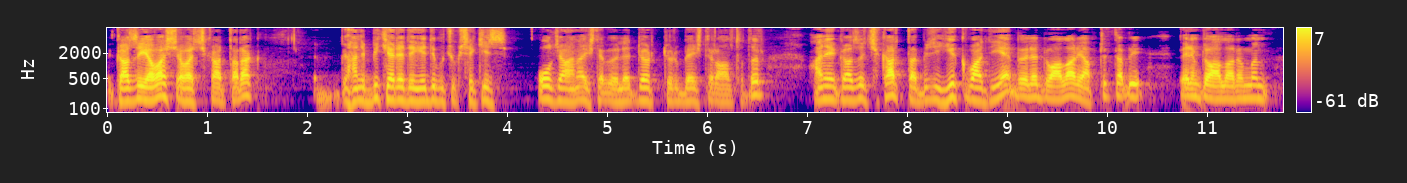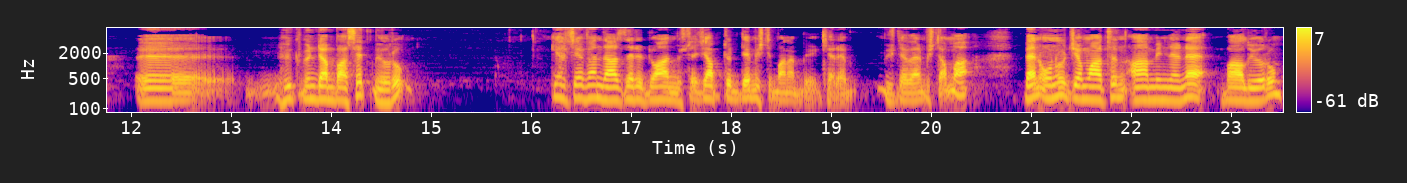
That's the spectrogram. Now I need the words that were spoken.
Gazı yavaş yavaş çıkartarak hani bir kere de yedi buçuk sekiz olacağına işte böyle dörttür, beştir, altıdır. Hani gazı çıkart da bizi yıkma diye böyle dualar yaptık. Tabi benim dualarımın e, hükmünden bahsetmiyorum. Gerçi Efendi Hazretleri duan müstecaptır demişti bana bir kere müjde vermişti ama ben onu cemaatin aminlerine bağlıyorum.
